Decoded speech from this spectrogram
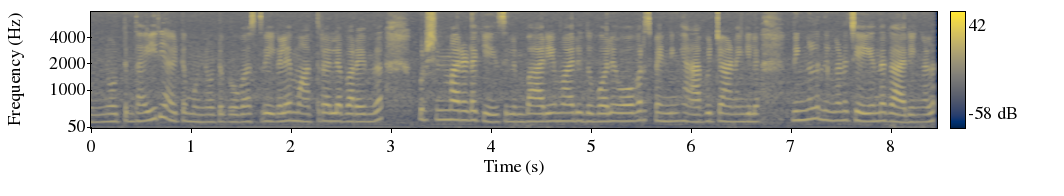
മുന്നോട്ട് ധൈര്യമായിട്ട് മുന്നോട്ട് പോകുക സ്ത്രീകളെ മാത്രമല്ല പറയുന്നത് പുരുഷന്മാരുടെ കേസിലും ഭാര്യമാർ ഇതുപോലെ ഓവർ സ്പെൻഡിങ് ഹാബിറ്റ് ആണെങ്കിൽ നിങ്ങൾ നിങ്ങൾ ചെയ്യുന്ന കാര്യങ്ങൾ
